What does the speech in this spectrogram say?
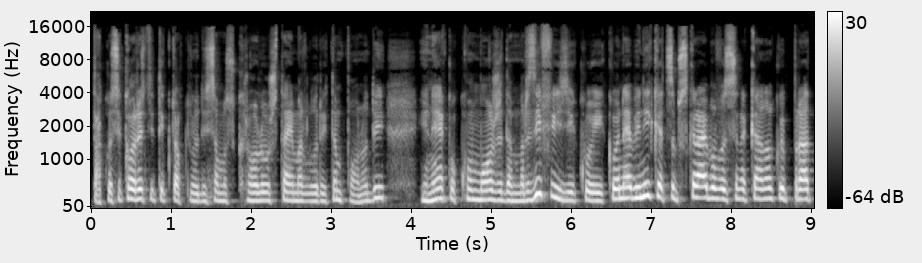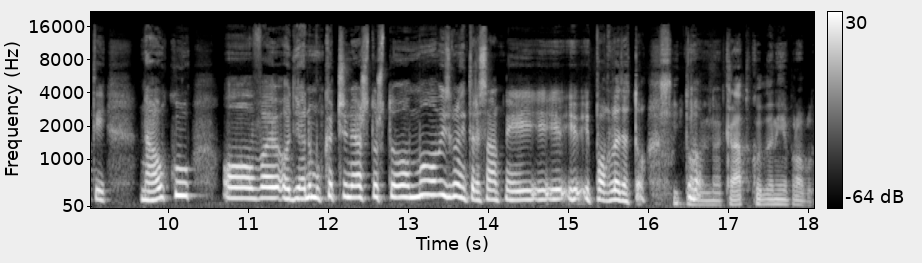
tako se koristi TikTok, ljudi samo scrolluju šta im algoritam ponudi i neko ko može da mrzi fiziku i ko ne bi nikad subscribe se na kanal koji prati nauku, ovaj, odjednom ukači nešto što mu izgleda interesantno i, i, i, i pogleda to. I dovoljno je kratko da nije problem.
